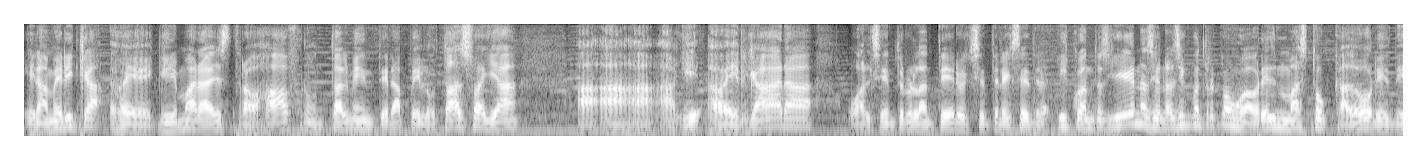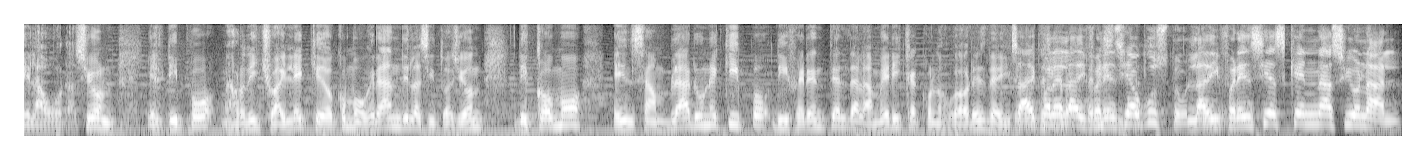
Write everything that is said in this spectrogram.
en América, eh, Guimaraes trabajaba frontalmente, era pelotazo allá a, a- a- Vergara o al centro delantero, etcétera, etcétera. Y cuando llega a Nacional se encuentra con jugadores más tocadores de elaboración. Y el tipo, mejor dicho, ahí le quedó como grande la situación de cómo ensamblar un equipo diferente al de la América con los jugadores de diferentes ¿sabe cuál es la diferencia. Augusto? La diferencia es que en Nacional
